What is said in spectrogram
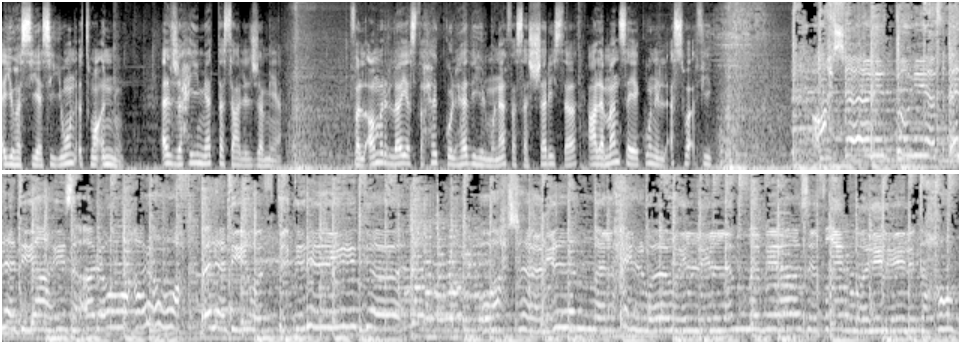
أيها السياسيون اطمئنوا الجحيم يتسع للجميع. فالأمر لا يستحق هذه المنافسة الشرسة على من سيكون الأسوأ فيكم. وحشان الدنيا في بلدي عايزة أروح أروح بلدي وأفتكر اللمة الحلوة واللي بيعزف غنوة لليلة حب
